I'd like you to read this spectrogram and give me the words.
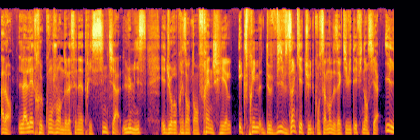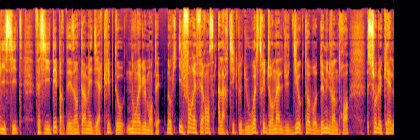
Alors, la lettre conjointe de la sénatrice Cynthia Lumis et du représentant French Hill exprime de vives inquiétudes concernant des activités financières illicites facilitées par des intermédiaires crypto non réglementés. Donc, ils font référence à l'article du Wall Street Journal du 10 octobre 2023 sur lequel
